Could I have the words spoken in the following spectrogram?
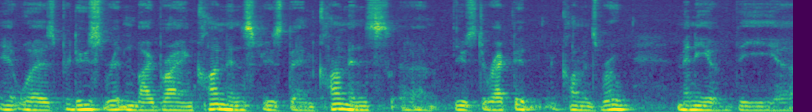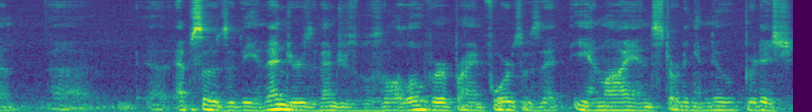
It was produced, written by Brian Clemens, Fuest and Clemens. Uh, Fuest directed, Clemens wrote many of the uh, uh, episodes of the Avengers. Avengers was all over. Bryan Forbes was at EMI and starting a new British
